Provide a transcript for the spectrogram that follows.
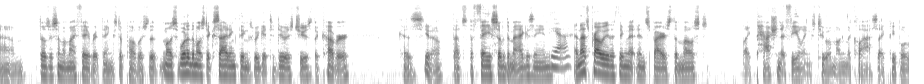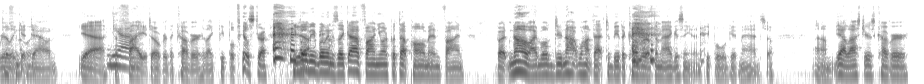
um, those are some of my favorite things to publish. The most one of the most exciting things we get to do is choose the cover, because you know that's the face of the magazine. Yeah, and that's probably the thing that inspires the most like passionate feelings too among the class. Like people really Definitely. get down yeah, to yeah. fight over the cover. Like people feel strong. People yeah. will be willing to like, ah, oh, fine, you want to put that poem in, fine. But no, I will do not want that to be the cover of the magazine, and people will get mad. So, um, yeah, last year's cover.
